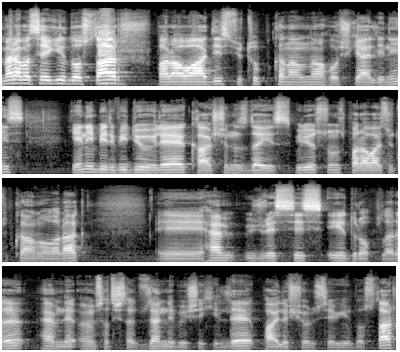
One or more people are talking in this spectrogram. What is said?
Merhaba sevgili dostlar. Para Vadis YouTube kanalına hoş geldiniz. Yeni bir video ile karşınızdayız. Biliyorsunuz Para Vadis YouTube kanalı olarak e, hem ücretsiz airdropları hem de ön satışları düzenli bir şekilde paylaşıyoruz sevgili dostlar.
